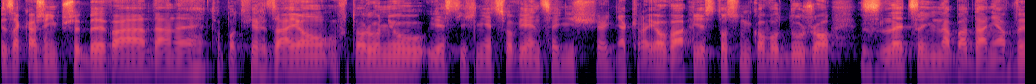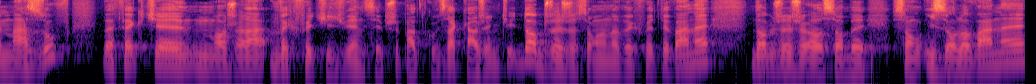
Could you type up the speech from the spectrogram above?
Zakażeń przybywa, dane to potwierdzają. W Toruniu jest ich nieco więcej niż średnia krajowa. Jest stosunkowo dużo zleceń na badania wymazów. W efekcie można wychwycić więcej przypadków zakażeń. Czyli dobrze, że są one wychwytywane, dobrze, że osoby są izolowane,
